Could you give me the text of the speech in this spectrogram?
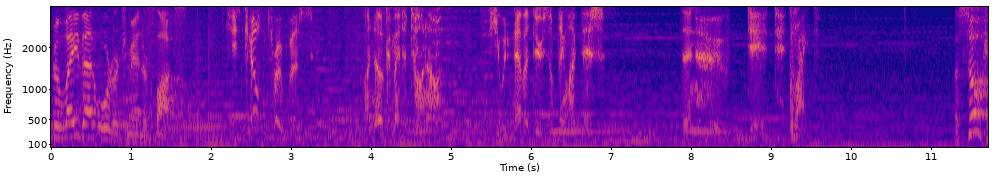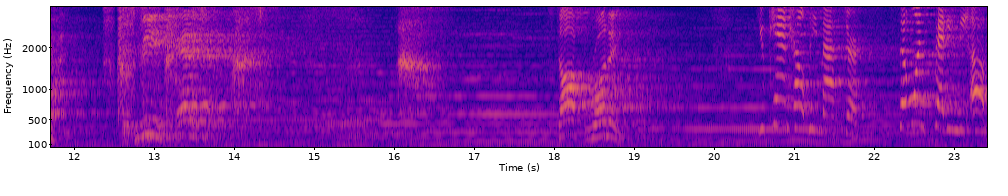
Belay that order, Commander Fox. She's killed troopers. I know, Commander Tano. She would never do something like this. Then who did? Quiet. Ahsoka! It's me, Anakin. Stop running! You can't help me, Master. Someone's setting me up,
